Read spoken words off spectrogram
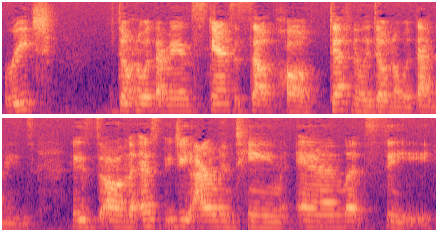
reach. Don't know what that means. Stance is southpaw. Definitely don't know what that means. He's on the SBG Ireland team. And let's see.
